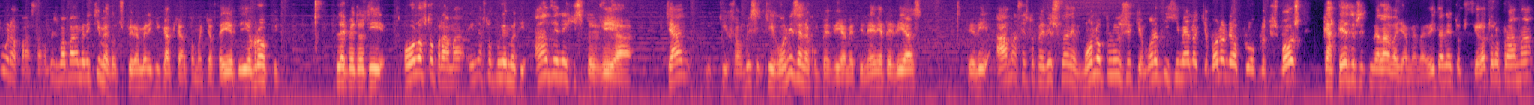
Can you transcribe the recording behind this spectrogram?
πού να πας, θα μου πεις πάμε Αμερική μετά, τους πήρε Αμερική κάποια άτομα και αυτά, η, η Ευρώπη. Βλέπετε ότι όλο αυτό το πράγμα είναι αυτό που λέμε ότι αν δεν έχεις παιδεία και αν και, θα μου πεις, και οι γονείς δεν έχουν παιδεία με την έννοια παιδείας, δηλαδή άμα θες το παιδί σου να είναι μόνο πλούσιο και μόνο επιτυχημένο και μόνο νεοπλουτισμός, κατέστρεψε την Ελλάδα για μένα. Δηλαδή ήταν το χειρότερο πράγμα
